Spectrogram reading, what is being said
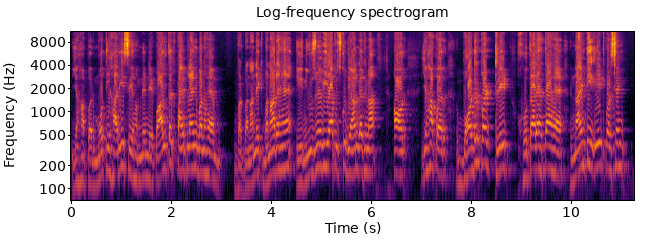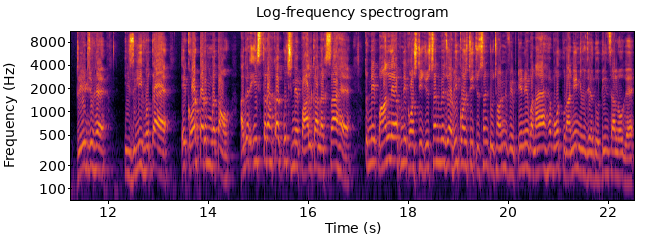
यहाँ पर मोतिहारी से हमने नेपाल तक पाइपलाइन बनाया बनाने, बना रहे हैं, ये न्यूज़ में भी आप इसको ध्यान रखना, और यहाँ पर बॉर्डर पर ट्रेड होता रहता है। 98 परसेंट ट्रेड जो है इजिली होता है। एक और टर्म बताऊँ, अगर इस तरह का कुछ नेपाल का नक्शा है तो नेपाल ने अपने कॉन्स्टिट्यूशन में जो अभी कॉन्स्टिट्यूशन 2015 में बनाया है, बहुत पुरानी न्यूज़ है दो तीन साल हो गए,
